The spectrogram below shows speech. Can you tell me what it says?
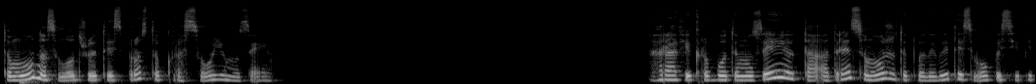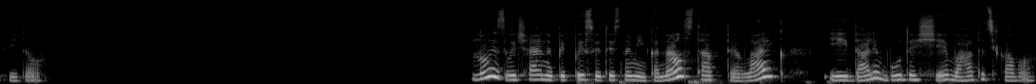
Тому насолоджуйтесь просто красою музею. Графік роботи музею та адресу можете подивитись в описі під відео. Ну і, звичайно, підписуйтесь на мій канал, ставте лайк, і далі буде ще багато цікавого.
